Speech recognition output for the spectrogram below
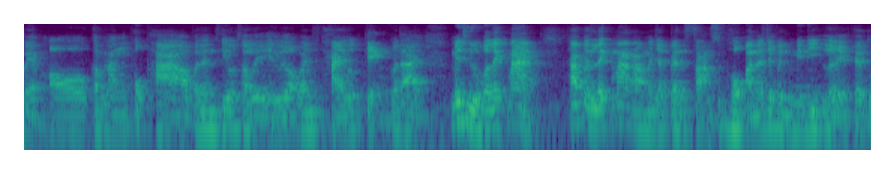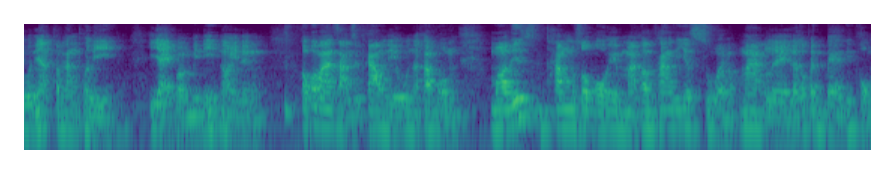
แบบเอากำลังพกพาเอาไปเล่นเที่ยวทะเลหรือเอาไว้ท้ายรถเก่งก็ได้ ไม่ถือว่าเล็กมาก ถ้าเป็นเล็กมากอะมันจะเป็น 36 อันนั้นจะเป็นมินิเลย แต่ตัวเนี้ยกำลังพอดีใหญ่กว่ามินิหน่อยหนึ่งก็ประมาณ 39 นิ้วนะครับผมมอริสทำทรง OM มาค่อนข้างที่จะสวยมากๆเลย แล้วก็เป็นแบรนด์ที่ผม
